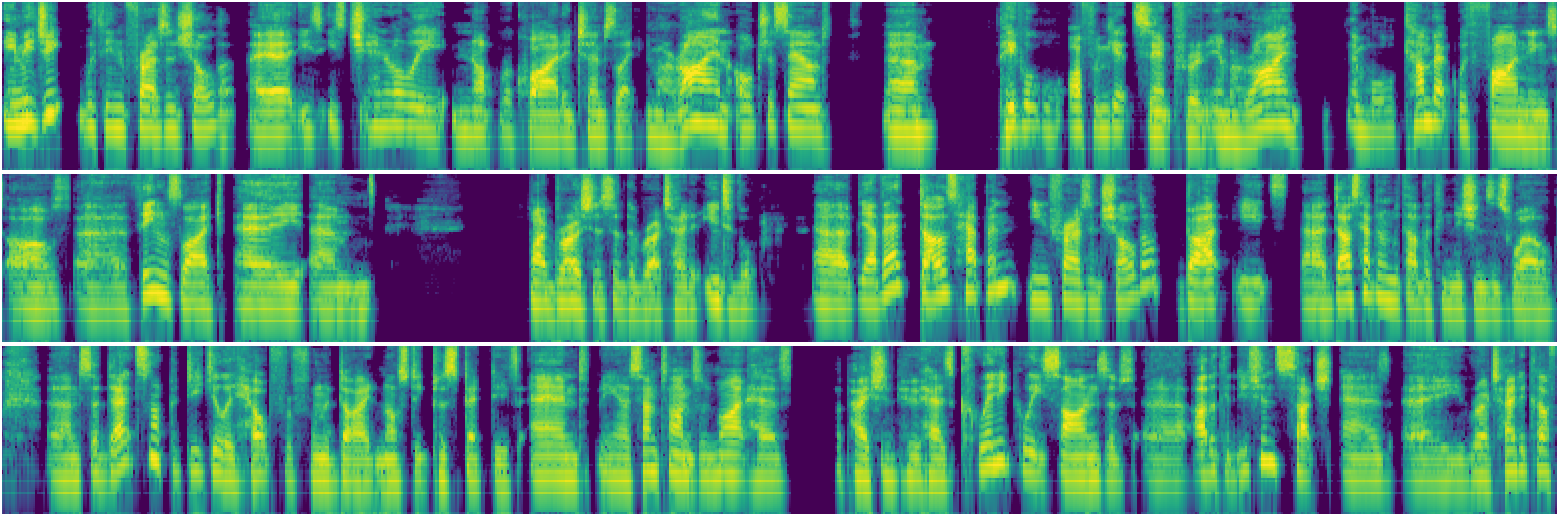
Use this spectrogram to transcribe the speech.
imaging within frozen shoulder uh, is, is generally not required in terms of like MRI and ultrasound. Um, people will often get sent for an MRI and will come back with findings of uh, things like a um, fibrosis of the rotator interval. Uh, now that does happen in frozen shoulder, but it uh, does happen with other conditions as well. Um, so that's not particularly helpful from a diagnostic perspective. And you know, sometimes we might have a patient who has clinically signs of uh, other conditions, such as a rotator cuff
